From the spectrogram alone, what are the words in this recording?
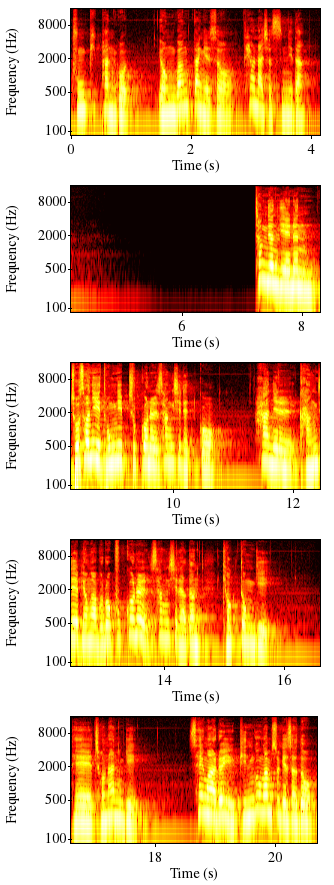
궁핍한 곳 영광 땅에서 태어나셨습니다. 청년기에는 조선이 독립 주권을 상실했고 한일 강제 병합으로 국권을 상실하던 격동기, 대전환기, 생활의 빈궁함 속에서도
